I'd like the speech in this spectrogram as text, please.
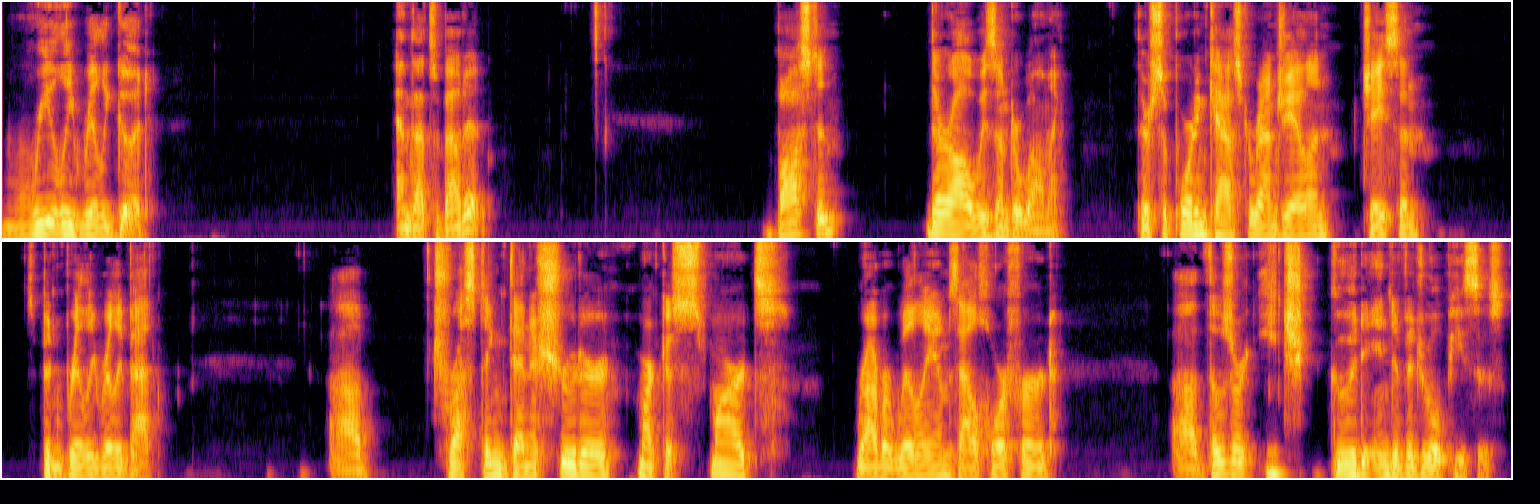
really, really good. And that's about it. Boston, they're always underwhelming. Their supporting cast around Jaylen, Jayson, it's been really, really bad. Uh, trusting Dennis Schroeder, Marcus Smart, Robert Williams, Al Horford, uh, those are each good individual pieces.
